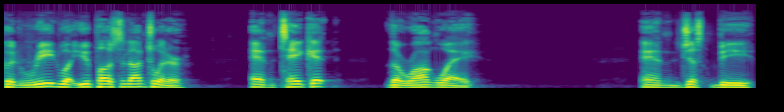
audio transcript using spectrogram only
could read what you posted on Twitter and take it the wrong way and just be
